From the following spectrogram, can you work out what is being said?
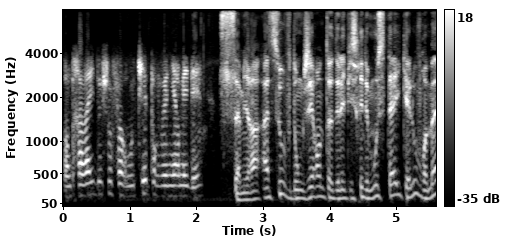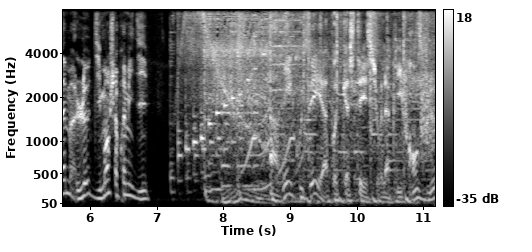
son travail de chauffeur routier pour venir m'aider. Samira Assouf, donc gérante de l'épicerie de Mousteil, qu'elle ouvre même le dimanche après-midi. À réécouter et à podcaster sur l'appli France Bleu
